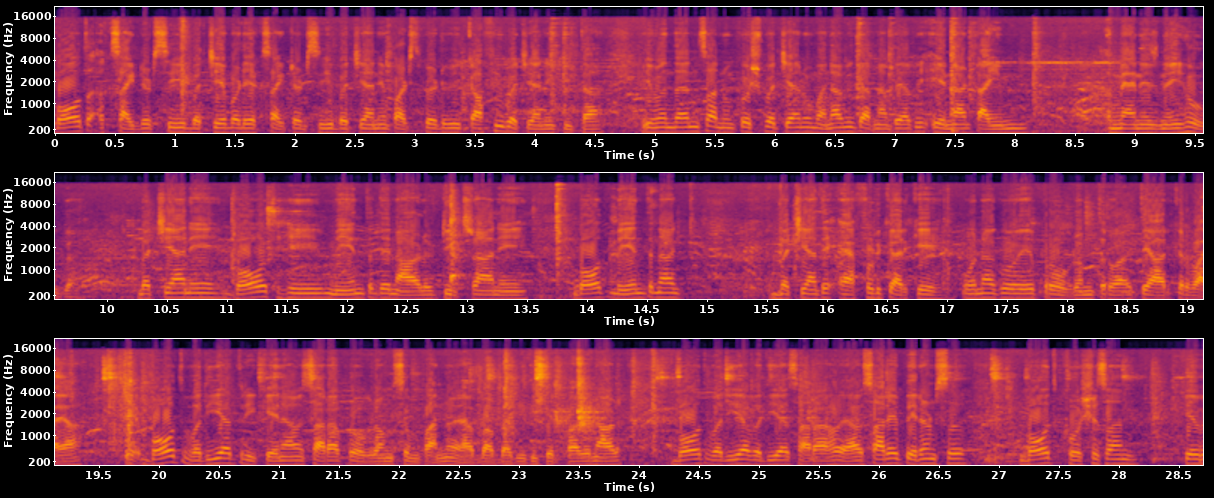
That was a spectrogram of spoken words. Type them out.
ਬਹੁਤ ਐਕਸਾਈਟਡ ਸੀ, ਬੱਚੇ ਬੜੇ ਐਕਸਾਈਟਡ ਸੀ, ਬੱਚਿਆਂ ਨੇ ਪਾਰਟਿਸਿਪੇਟ ਵੀ ਕਾਫੀ ਬੱਚਿਆਂ ਨੇ ਕੀਤਾ। ਇਵਨ ਦੈਨ ਸਾਨੂੰ ਕੁਝ ਬੱਚਿਆਂ ਨੂੰ ਮਨਾ ਵੀ ਕਰਨਾ ਪਿਆ ਵੀ ਇੰਨਾ ਟਾਈਮ ਮੈਨੇਜ ਨਹੀਂ ਹੋਊਗਾ। ਬੱਚਿਆਂ ਨੇ ਬਹੁਤ ਹੀ ਮਿਹਨਤ ਦੇ ਨਾਲ ਟੀਚਰਾਂ ਨੇ ਬਹੁਤ ਮਿਹਨਤ ਨਾਲ ਬੱਚਿਆਂ ਤੇ ਐਫਰਟ ਕਰਕੇ ਉਹਨਾਂ ਕੋ ਇਹ ਪ੍ਰੋਗਰਾਮ ਤਰਵਾ- ਤਿਆਰ ਕਰਵਾਇਆ। ਤੇ ਬਹੁਤ ਵਧੀਆ ਤਰੀਕੇ ਨਾਲ ਸਾਰਾ ਪ੍ਰੋਗਰਾਮ ਸੰਪੰਨ ਹੋਇਆ ਬਾਬਾ ਜੀ ਦੀ ਕਿਰਪਾ ਦੇ ਨਾਲ। ਬਹੁਤ ਵਧੀਆ ਵਧੀਆ ਸਾਰਾ ਹੋਇਆ। ਸਾਰੇ ਪੇਰੈਂਟਸ ਬਹੁਤ ਖੁਸ਼ ਸਨ ਕਿ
